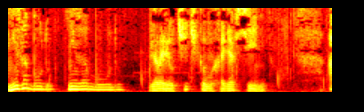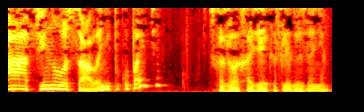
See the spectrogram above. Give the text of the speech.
Не забуду, не забуду, говорил Чичиков, выходя в сени. А свиного сала не покупаете? Сказала хозяйка, следуя за ним.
